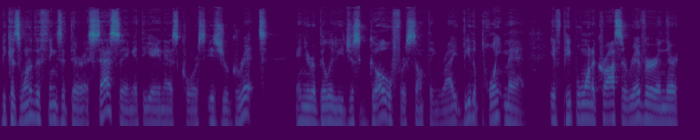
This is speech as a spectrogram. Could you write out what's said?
Because one of the things that they're assessing at the A&S course is your grit and your ability to just go for something, right? Be the point man if people want to cross a river and they're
